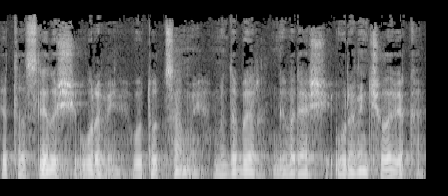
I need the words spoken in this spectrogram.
Это следующий уровень, вот тот самый Медабер, говорящий уровень человека.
